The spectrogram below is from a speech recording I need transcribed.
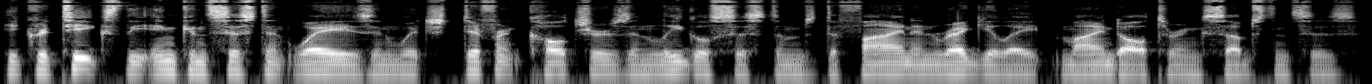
He critiques the inconsistent ways in which different cultures and legal systems define and regulate mind altering substances,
